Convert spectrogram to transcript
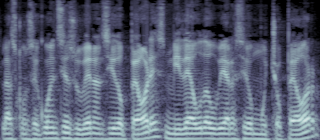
las consecuencias hubieran sido peores, mi deuda hubiera sido mucho peor,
